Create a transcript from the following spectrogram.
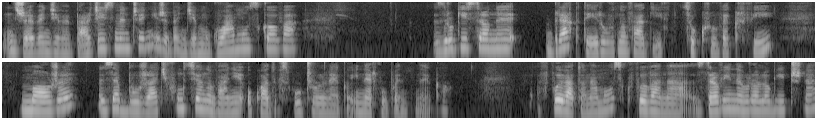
że będziemy bardziej zmęczeni, że będzie mgła mózgowa. Z drugiej strony brak tej równowagi cukru we krwi może zaburzać funkcjonowanie układu współczulnego i nerwu błędnego. Wpływa to na mózg, wpływa na zdrowie neurologiczne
